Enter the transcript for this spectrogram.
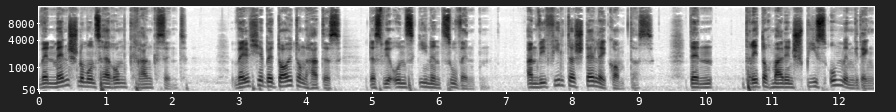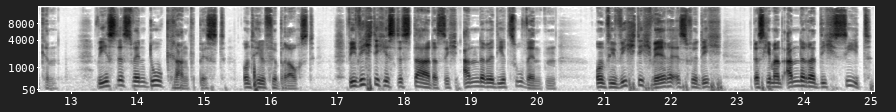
wenn Menschen um uns herum krank sind? Welche Bedeutung hat es, dass wir uns ihnen zuwenden? An wie vielter Stelle kommt das? Denn dreht doch mal den Spieß um im Gedenken. Wie ist es, wenn du krank bist und Hilfe brauchst? Wie wichtig ist es da, dass sich andere dir zuwenden? Und wie wichtig wäre es für dich, dass jemand anderer dich sieht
